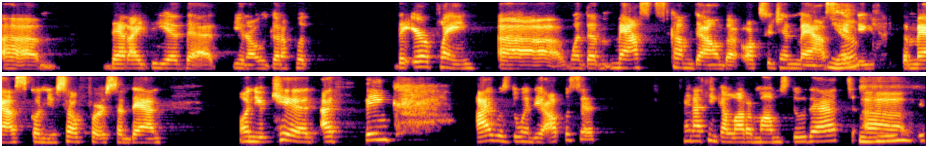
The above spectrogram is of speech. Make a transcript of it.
um, that idea that you know we're going to put the airplane uh, when the masks come down, the oxygen mask, yep. and you the mask on yourself first, and then on your kid. I think I was doing the opposite, and I think a lot of moms do that. Uh, mm-hmm. Uh,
